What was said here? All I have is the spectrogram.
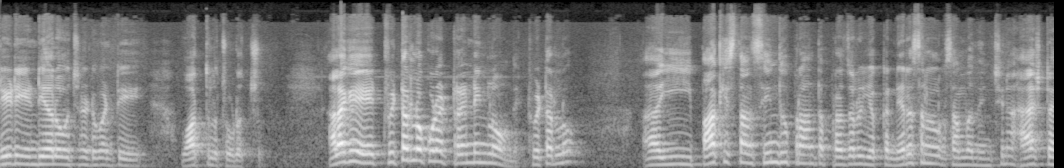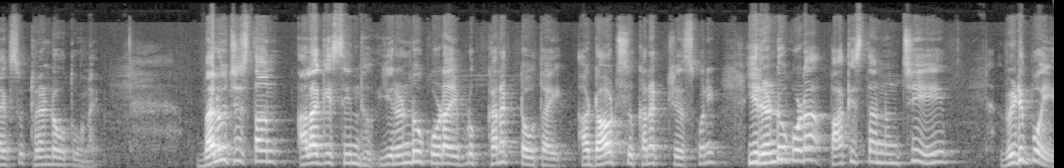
డిడి ఇండియాలో వచ్చినటువంటి వార్తలు చూడొచ్చు. అలాగే ట్విట్టర్లో కూడా ట్రెండింగ్లో ఉంది. ట్విట్టర్లో ఈ పాకిస్తాన్ సింధు ప్రాంత ప్రజలు యొక్క నిరసనలకు సంబంధించిన హ్యాష్ ట్యాగ్స్ ట్రెండ్ అవుతూ ఉన్నాయి. బలూచిస్తాన్ అలాగే సింధు ఈ రెండు కూడా ఇప్పుడు కనెక్ట్ అవుతాయి. ఆ డాట్స్ కనెక్ట్ చేసుకొని ఈ రెండు కూడా పాకిస్తాన్ నుంచి విడిపోయి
